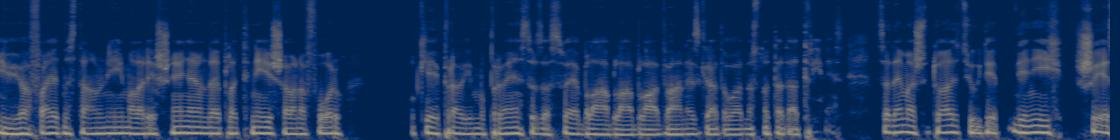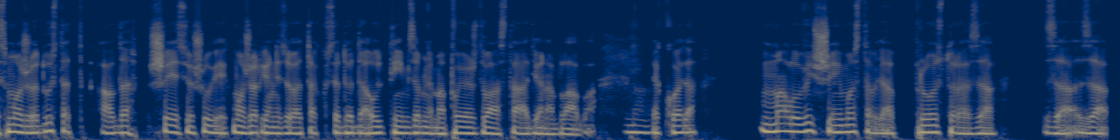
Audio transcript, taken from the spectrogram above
I UEFA jednostavno nije imala rješenja i onda je Platini išao na foru ok, pravimo prvenstvo za sve, bla, bla, bla, 12 gradova, odnosno tada 13. Sada imaš situaciju gdje, gdje njih šest može odustati, ali da šest još uvijek može organizovati ako se doda u tim zemljama po još dva stadiona, bla, bla. Tako da malo više im ostavlja prostora za, za, za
